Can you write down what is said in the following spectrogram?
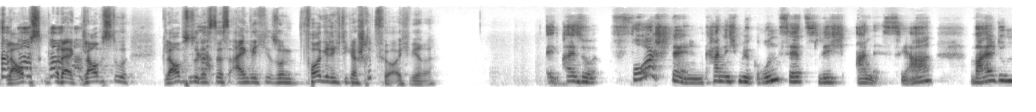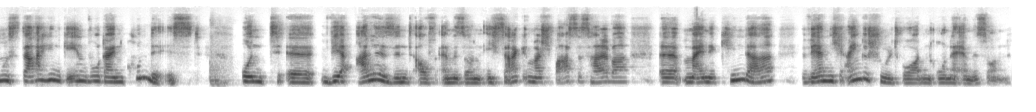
glaubst, oder glaubst du, glaubst du, dass das eigentlich so ein folgerichtiger Schritt für euch wäre? Also vorstellen kann ich mir grundsätzlich alles, ja, weil du musst dahin gehen, wo dein Kunde ist. Und äh, wir alle sind auf Amazon. Ich sage immer spaßeshalber, äh, meine Kinder wären nicht eingeschult worden ohne Amazon,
